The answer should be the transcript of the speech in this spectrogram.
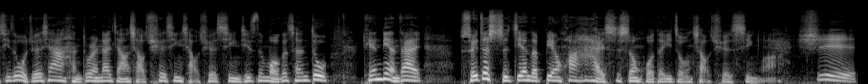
其实我觉得现在很多人在讲小确幸，小确幸。其实某个程度，甜点在随着时间的变化，它还是生活的一种小确幸啊。是，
